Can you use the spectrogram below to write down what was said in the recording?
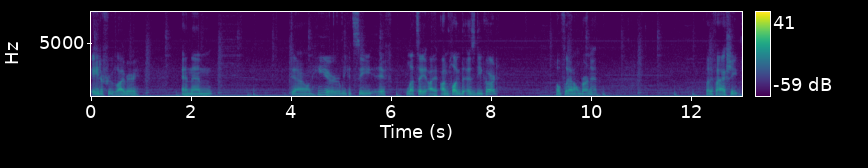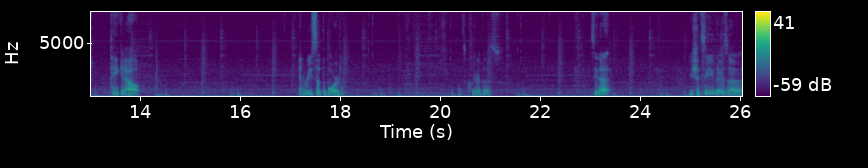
Adafruit library. And then down here, we could see if, let's say I unplug the SD card. Hopefully I don't burn it. But if I actually take it out, and reset the board. Let's clear this. See that? You should see there's a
